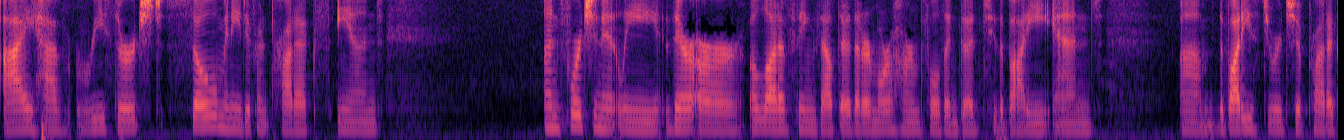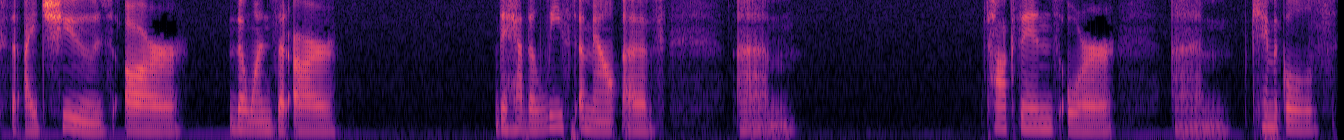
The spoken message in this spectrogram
I have researched so many different products, and unfortunately, there are a lot of things out there that are more harmful than good to the body. And um, the body stewardship products that I choose are the ones that are, they have the least amount of um, toxins or um, chemicals.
